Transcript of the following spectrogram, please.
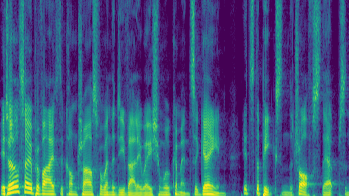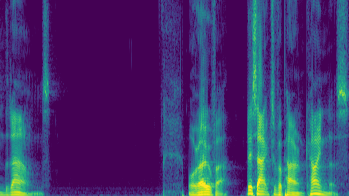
It also provides the contrast for when the devaluation will commence again. It's the peaks and the troughs, the ups and the downs. Moreover, this act of apparent kindness,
